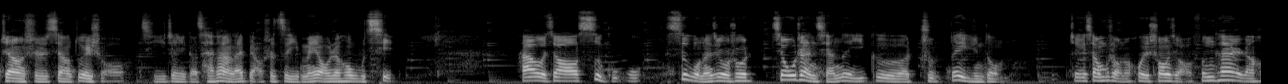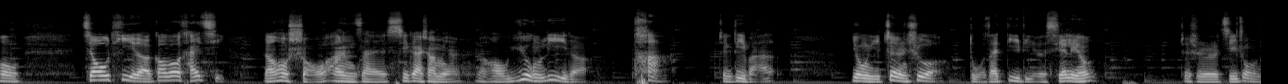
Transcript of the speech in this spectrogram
这样是向对手及这个裁判来表示自己没有任何武器。还有叫四股，四股呢就是说交战前的一个准备运动。这个相扑手呢会双脚分开，然后交替的高高抬起，然后手按在膝盖上面，然后用力的踏这个地板，用以震慑躲在地底的邪灵。这是几种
